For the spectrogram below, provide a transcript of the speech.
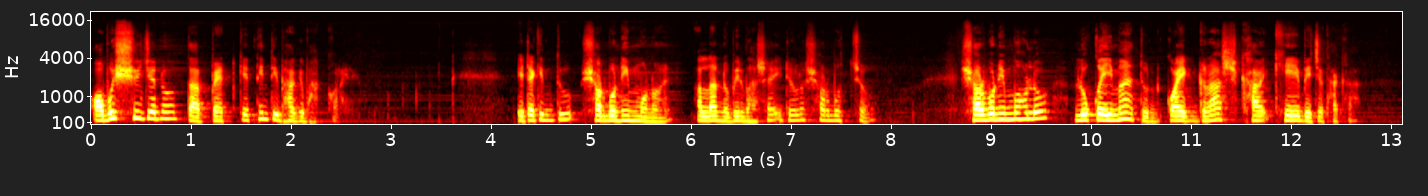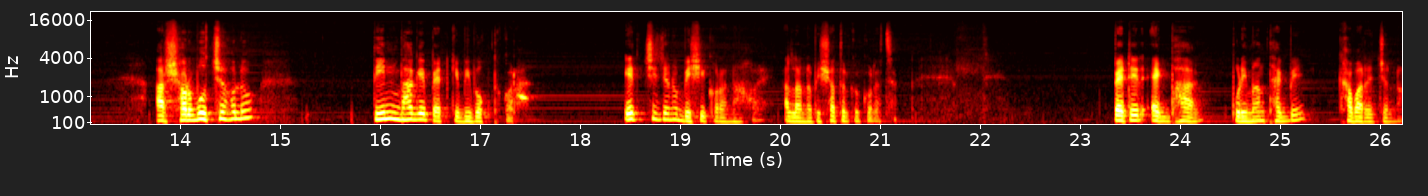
অবশ্যই যেন তার পেটকে তিনটি ভাগে ভাগ করে। এটা কিন্তু সর্বনিম্ন নয়। আল্লাহ নবীর ভাষায় এটা হলো সর্বোচ্চ। সর্বনিম্ন হলো লোকাইমাতুন, কয়েক গ্রাস খেয়ে বেঁচে থাকা। আর সর্বোচ্চ হলো তিন ভাগে পেটকে বিভক্ত করা। এর চেয়ে যেন বেশি করা না হয়। আল্লাহ নবী সতর্ক করেছেন। পেটের এক ভাগ পরিমাণ থাকবে খাবারের জন্য।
